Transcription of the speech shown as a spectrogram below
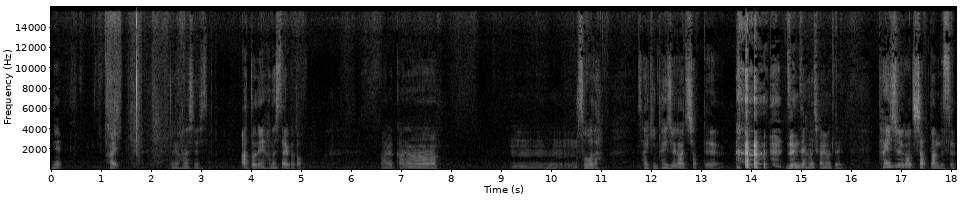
たな。ね。はい。という話でした。あとね話したいことあるかなうん。そうだ。最近体重が落ちちゃって。全然話変わりません。体重が落ちちゃったんです。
